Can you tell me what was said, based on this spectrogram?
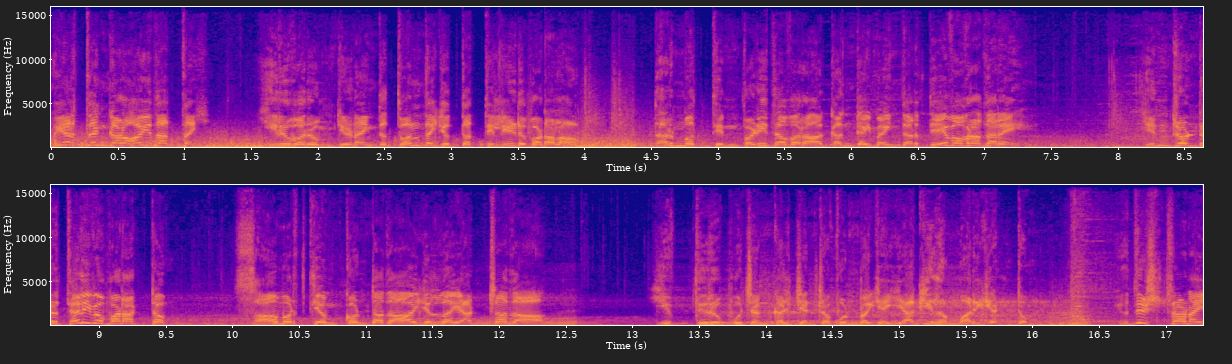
உயர்த்துங்கள் ஆயுதத்தை. இருவரும் இணைந்து துவந்த யுத்தத்தில் ஈடுபடலாம். தர்மத்தின் வழிதவரா கங்கை மைந்தர் தேவவிரதரே. இன்றொன்று தெளிவுபடட்டும். சாமர்த்தியம் கொண்டதா இல்லை அற்றதா? இவ்விரு புஜங்கள் என்ற உண்மையை அகிலம் அறியட்டும். யுதிஷ்டனை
